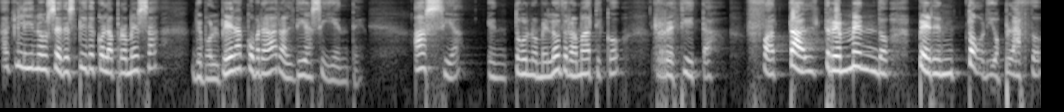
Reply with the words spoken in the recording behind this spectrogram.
Aquilino se despide con la promesa de volver a cobrar al día siguiente. Asia, en tono melodramático, recita fatal, tremendo, perentorio plazo.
